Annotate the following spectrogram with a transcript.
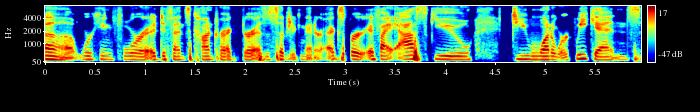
uh, working for a defense contractor as a subject matter expert, if I ask you, do you want to work weekends?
